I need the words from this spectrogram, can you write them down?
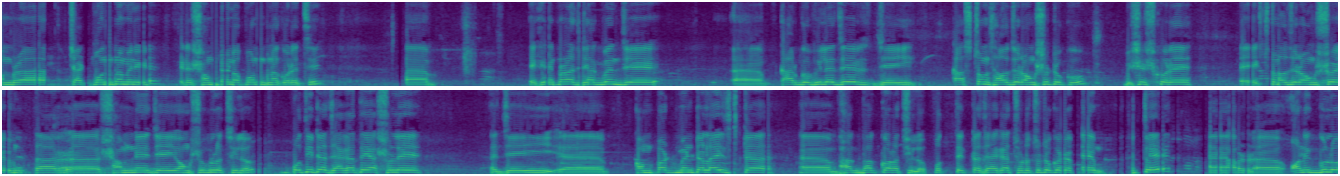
আমরা চার পনেরো মিনিটে এটা সম্পূর্ণ অপনা করেছি। এখানে আপনারা দেখবেন যে কার্গো ভিলেজের যেই কাস্টমস হাউজের অংশটুকু, বিশেষ করে হাউজের অংশ এবং তার সামনে যেই অংশগুলো ছিল, প্রতিটা জায়গাতে আসলে যেই কম্পার্টমেন্টালাইজড ভাগ ভাগ করা ছিল। প্রত্যেকটা জায়গা ছোট ছোট করে অনেকগুলো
